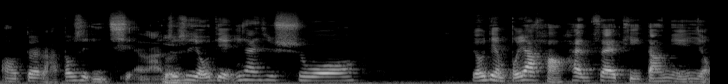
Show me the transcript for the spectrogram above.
哦，对啦，都是以前啦，就是有点应该是说。有点不要好汉再提当年勇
